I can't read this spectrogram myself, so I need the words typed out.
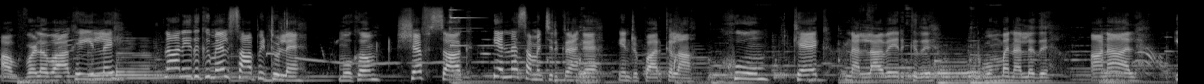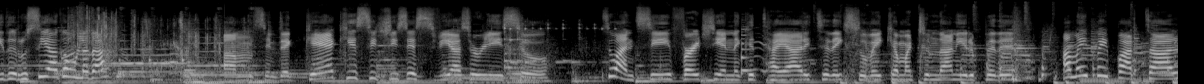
அவ்வளவாக இல்லை. நான் இதுக்கு மேல் சாப்பிட்டுள்ளேன். முகம் ஷெஃப் சாக் என்ன சமைச்சிருக்காங்க என்று பார்க்கலாம். ஹூம் கேக் நல்லாவே இருக்குது. ரொம்ப நல்லது. ஆனால் இது ருசியாக உள்ளதா? Um, sind der Kek ist dieses Viasoriso. சுவான்சி ஃபர்ட்ஸ் எனக்கு தயாரித்ததை சுவைக்க மட்டும்தான் இருப்பது. அமைப்பை பார்த்தால்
